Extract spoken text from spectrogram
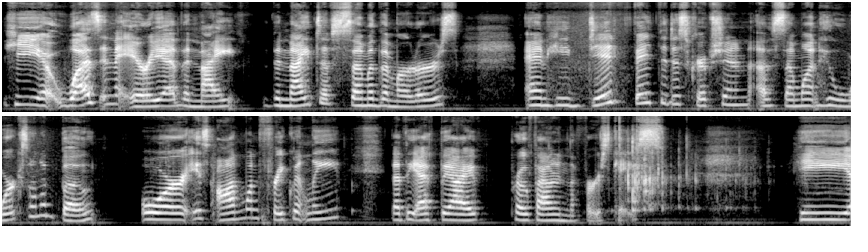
He was in the area the night the night of some of the murders, and he did fit the description of someone who works on a boat or is on one frequently that the FBI profiled in the first case. He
